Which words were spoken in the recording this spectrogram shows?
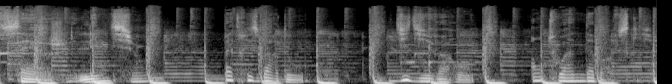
Serge, l'émission. Patrice Bardot, Didier Varro, Antoine Dabrowski.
